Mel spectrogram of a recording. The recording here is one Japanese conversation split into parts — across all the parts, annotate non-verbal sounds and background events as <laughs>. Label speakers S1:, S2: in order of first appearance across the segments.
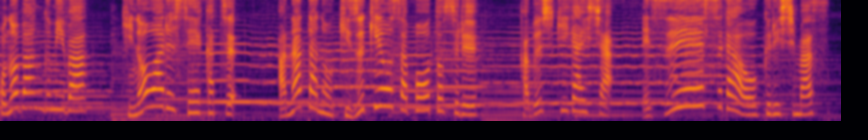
S1: この番組は気のある生活あなたの気づきをサポートする株式会社 SAS がお送りします。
